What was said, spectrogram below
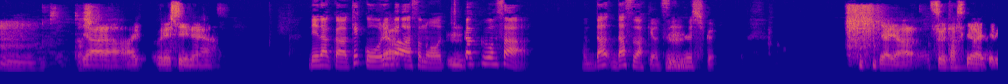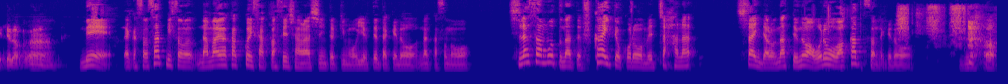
うん。いやー、嬉しいね。で、なんか結構俺いは、その企画をさ、だ出すわけよ、ずうずうしく。いやいや、それ助けられてるけど、うん。で、なんかそのさっきその名前がかっこいいサッカー選手の話の時も言ってたけど、なんかその、白さんもっとなんて深いところをめっちゃ話したいんだろうなっていうのは俺も分かってたんだけど、ずっと。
